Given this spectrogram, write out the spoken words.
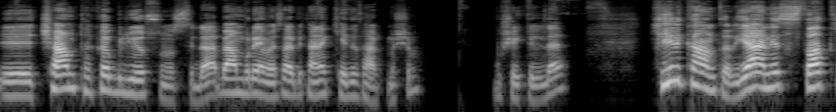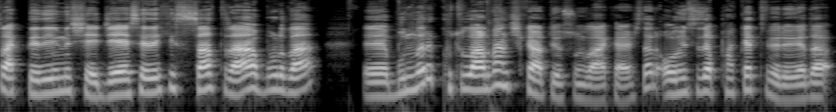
e, charm takabiliyorsunuz silah. Ben buraya mesela bir tane kedi takmışım. Bu şekilde. Kill counter yani stat rack dediğimiz şey CS'deki stat burada e, bunları kutulardan çıkartıyorsunuz arkadaşlar. Oyun size paket veriyor ya da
